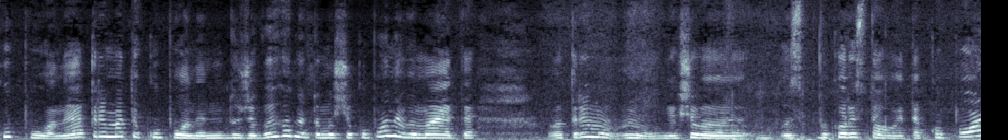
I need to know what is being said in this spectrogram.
купони отримати. Купони не дуже вигодно, тому що купони ви маєте отримати, ну, якщо ви використовуєте купон,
